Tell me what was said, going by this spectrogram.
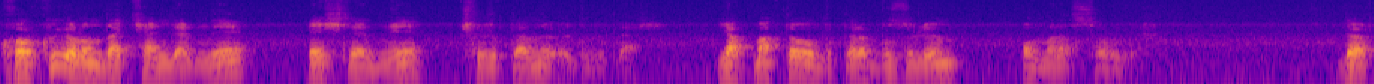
Korku yolunda kendilerini, eşlerini, çocuklarını öldürürler. Yapmakta oldukları bu zulüm onlara sorulur. 4.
